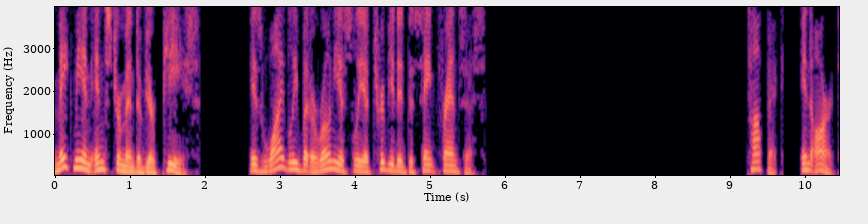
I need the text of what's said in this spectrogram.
Make me an instrument of your peace, is widely but erroneously attributed to Saint Francis. In art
